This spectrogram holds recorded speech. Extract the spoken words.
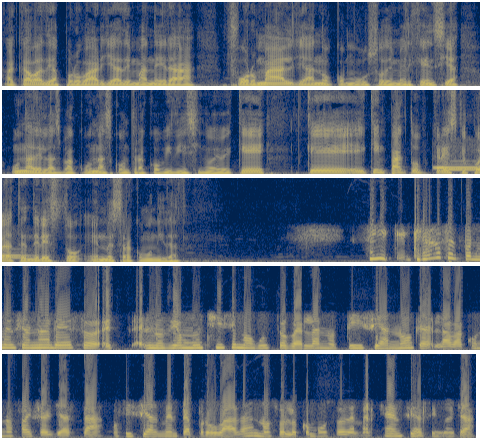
acaba de aprobar ya de manera formal, ya no como uso de emergencia, una de las vacunas contra COVID-19. ¿Qué, ¿Qué, impacto crees que pueda tener esto en nuestra comunidad? Sí, gracias por mencionar eso. Nos dio muchísimo gusto ver la noticia, ¿no? Que la vacuna Pfizer ya está oficialmente aprobada, no solo como uso de emergencia, sino ya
